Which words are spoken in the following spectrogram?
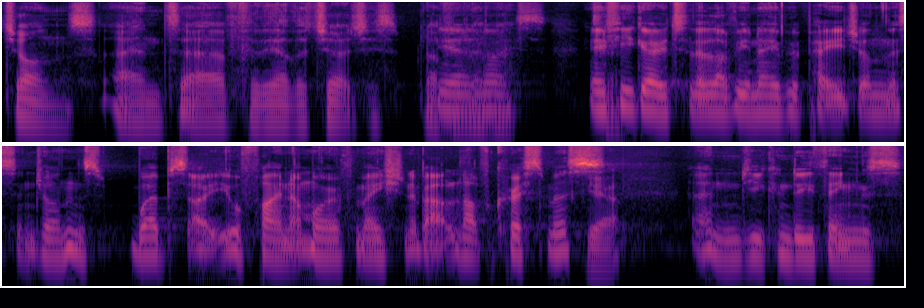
John's and uh, for the other churches. Love yeah, nice. If you go to the Love Your Neighbour page on the St John's website, you'll find out more information about Love Christmas. Yeah. And you can do things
